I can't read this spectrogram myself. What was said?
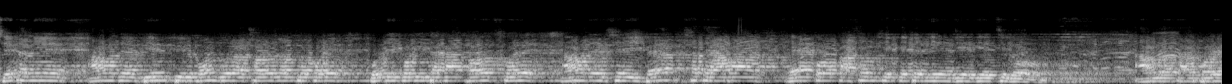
সেটা নিয়ে আমাদের বিএনপির বন্ধুরা ষড়যন্ত্র করে কোটি কোটি টাকা খরচ করে আমাদের সেই ব্যাপ সাথে আবার একক আসনকে কেটে নিয়ে দিয়ে গিয়েছিল। আমরা তারপরে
